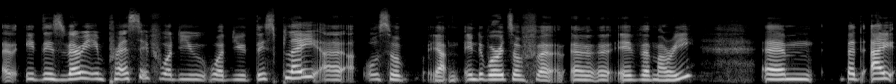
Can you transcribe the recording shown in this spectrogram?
uh, it is very impressive what you what you display. Uh, also, yeah, in the words of uh, uh, Eva Marie. Um, but I,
